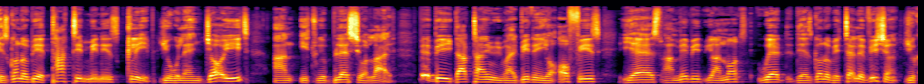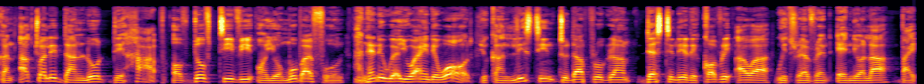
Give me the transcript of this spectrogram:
It's going to be a 30 minutes clip. You will enjoy it and it will bless your life. Maybe that time you might be in your office, yes, and maybe you are not where there's going to be television. You can actually download the app of Dove TV on your mobile phone, and anywhere you are in the world, you can listen to that program, Destiny Recovery Hour with Reverend Eniola by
